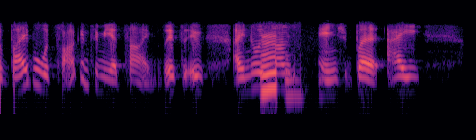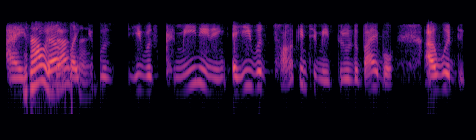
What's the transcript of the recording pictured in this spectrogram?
The Bible was talking to me at times. It's. It, I know it mm. sounds strange, but I. I no, felt like he was he was communicating. He was talking to me through the Bible. I would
